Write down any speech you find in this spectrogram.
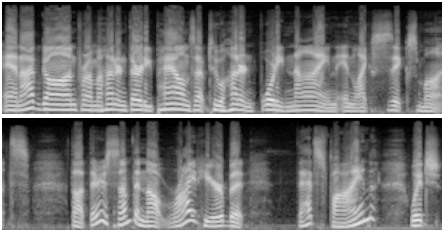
and I've gone from 130 pounds up to 149 in like six months. I thought there is something not right here, but that's fine, which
